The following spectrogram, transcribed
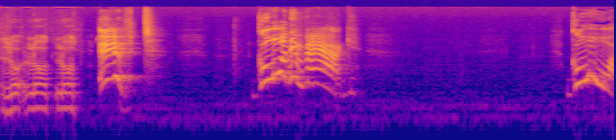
Låt, låt, låt... Ut! Gå din väg! Gå!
